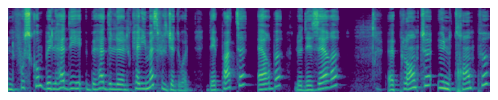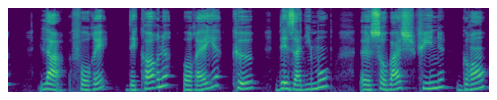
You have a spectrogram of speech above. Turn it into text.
نفوسكم بهذه بهاد الكلمات في الجدول دي بات herbe le désert plante une trempe la forêt des cornes oreilles queue des animaux euh, sauvages fines grands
